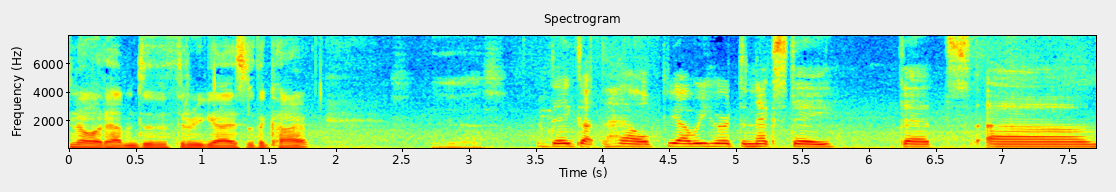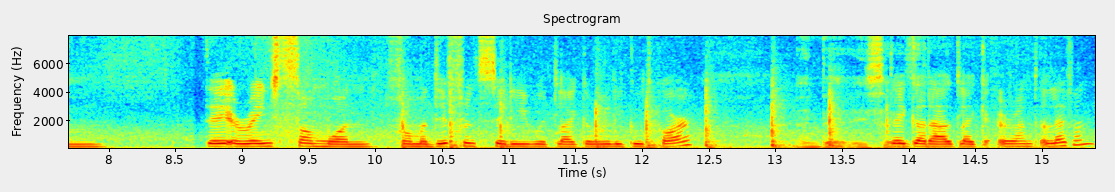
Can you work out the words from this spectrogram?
you know what happened to the three guys with the car? Yes. They got help. Yeah, we heard the next day that um, they arranged someone from a different city with like a really good car. And they. They got out like around 11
